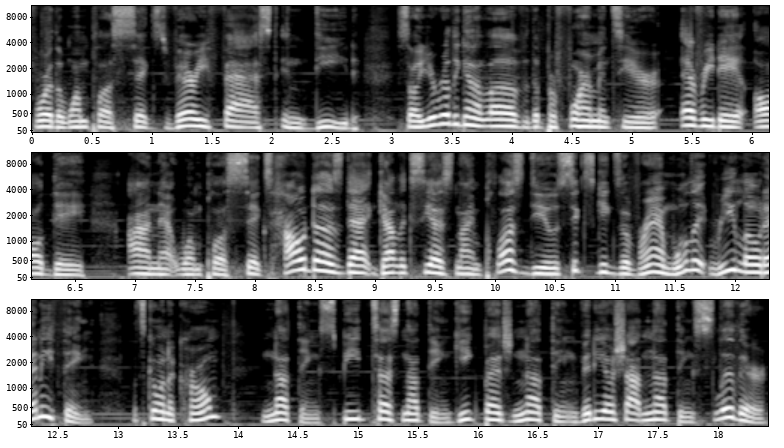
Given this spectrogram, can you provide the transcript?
for the OnePlus 6. Very fast indeed. So you're really going to love the performance here every day, all day on that OnePlus 6. How does that Galaxy S9 Plus do? 6 gigs of RAM. Will it reload anything? Let's go into Chrome. Nothing. Speed test, nothing. Geekbench, nothing. Video Shop, nothing. Slither,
